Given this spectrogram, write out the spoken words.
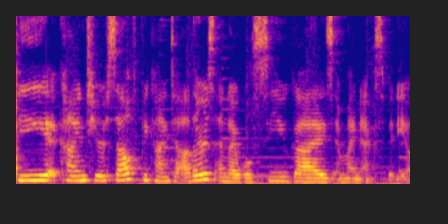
Be kind to yourself, be kind to others, and I will see you guys in my next video.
